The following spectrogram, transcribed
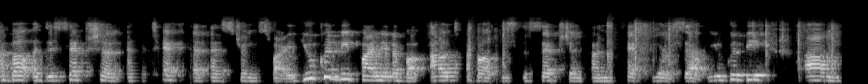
about a deception and theft that has transpired. You could be finding about out about this deception and theft yourself. You could be um,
